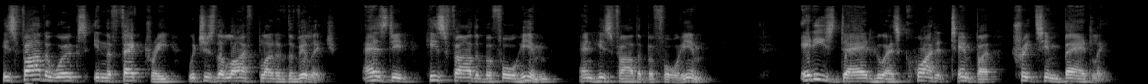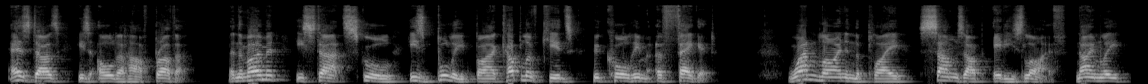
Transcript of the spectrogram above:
His father works in the factory, which is the lifeblood of the village, as did his father before him and his father before him. Eddy's dad, who has quite a temper, treats him badly, as does his older half brother. And the moment he starts school, he's bullied by a couple of kids who call him a faggot. One line in the play sums up Eddy's life, namely,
